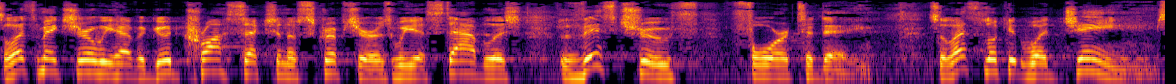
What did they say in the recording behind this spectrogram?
So let's make sure we have a good cross section of scripture as we establish this truth for today. So let's look at what James,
